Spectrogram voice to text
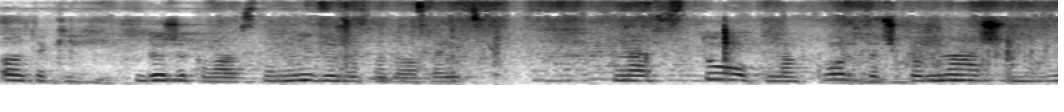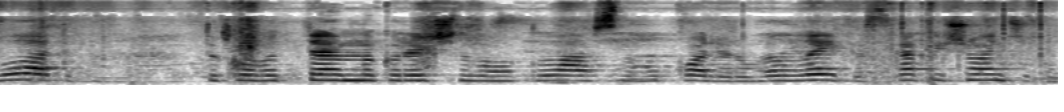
Отакий, дуже класний, мені дуже подобається. Наступна курточка в нашому лотику. Такого темно-коричневого класного кольору, велика, з капюшончиком.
